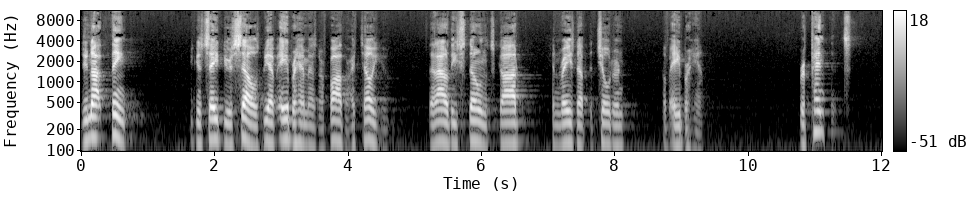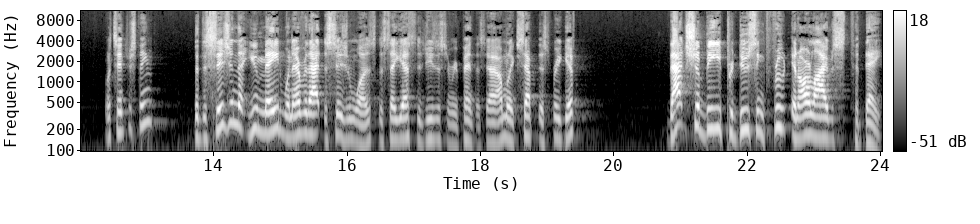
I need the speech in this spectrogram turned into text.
Do not think you can say to yourselves, We have Abraham as our father. I tell you that out of these stones, God can raise up the children of Abraham. Repentance. What's interesting? The decision that you made, whenever that decision was, to say yes to Jesus and repent, to say, I'm going to accept this free gift, that should be producing fruit in our lives today.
